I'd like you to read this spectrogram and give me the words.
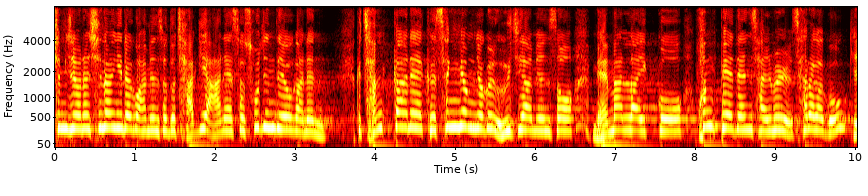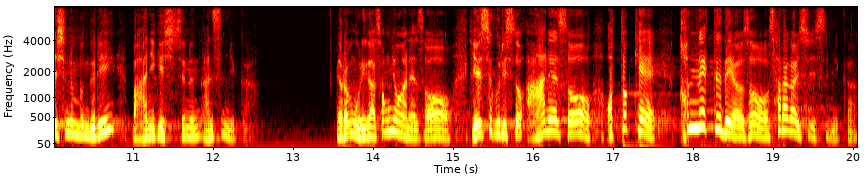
심지어는 신앙이라고 하면서도 자기 안에서 소진되어 가는 그 잠깐의 그 생명력을 의지하면서 메말라 있고 황폐된 삶을 살아가고 계시는 분들이 많이 계시지는 않습니까? 여러분, 우리가 성령 안에서 예수 그리스도 안에서 어떻게 커넥트 되어서 살아갈 수 있습니까?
